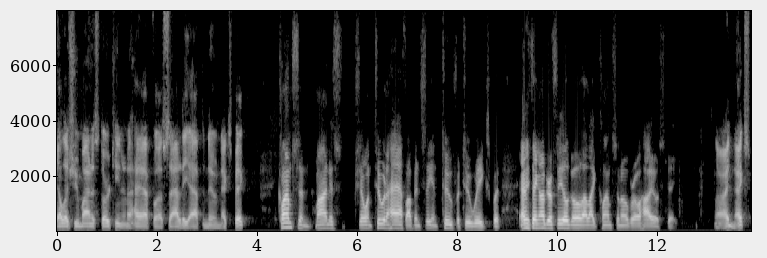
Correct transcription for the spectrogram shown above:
LSU minus 13 and a half uh, Saturday afternoon. Next pick. Clemson minus showing two and a half. I've been seeing two for two weeks, but anything under a field goal, I like Clemson over Ohio State. All right, next.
